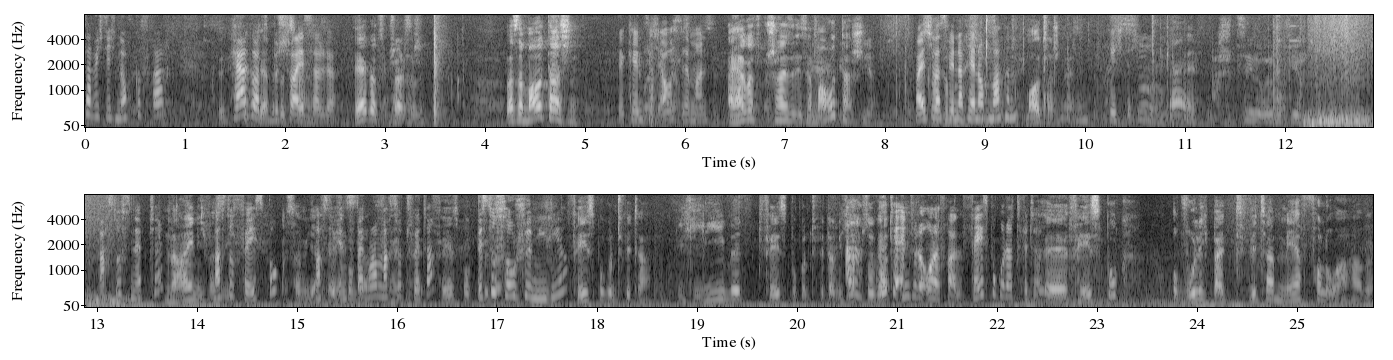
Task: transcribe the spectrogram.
Was habe ich dich noch gefragt? Herrgottsbescheißerle. Herrgottsbescheißerle. Was sind Maultaschen? Der kennt sich aus, der Mann. Ah, Herrgottsbescheißerle ist ja Maultaschen. Weißt du, was wir nachher noch machen? Maultaschen essen? Richtig. Geil. 18,04 Euro. Machst du Snapchat? Nein, ich weiß Machst du. Facebook? Das haben wir ja, Machst du Facebook, Instagram? ja. Machst du Twitter? Facebook, Bist du. Social Media? Facebook und Twitter. Ich liebe Facebook und Twitter. Und ich Ah, sogar gute Entweder-Oder-Frage. Facebook oder Twitter? äh, Facebook, obwohl ich bei Twitter mehr Follower habe.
